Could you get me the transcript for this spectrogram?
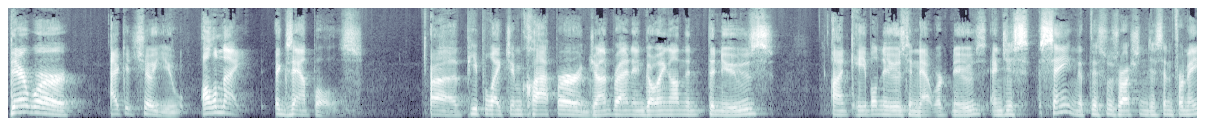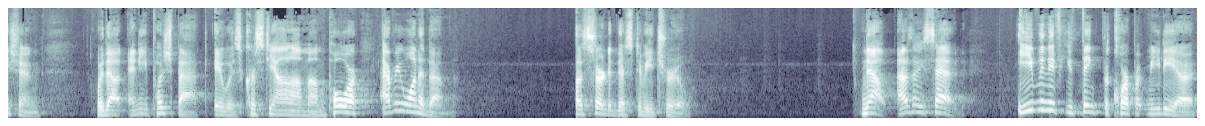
There were, I could show you all night examples of people like Jim Clapper and John Brennan going on the, the news, on cable news and network news, and just saying that this was Russian disinformation without any pushback. It was Christiane Amanpour, every one of them asserted this to be true. Now, as I said, even if you think the corporate media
